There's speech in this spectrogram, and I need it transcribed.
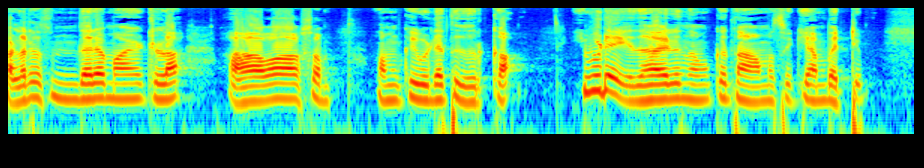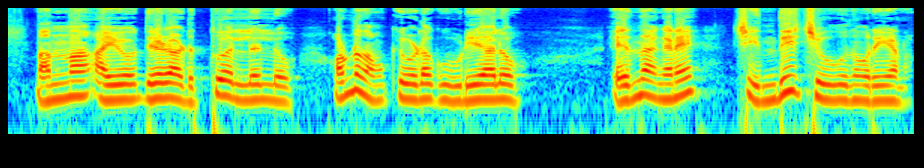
വളരെ സുന്ദരമായിട്ടുള്ള ആവാസം നമുക്കിവിടെ തീർക്കാം. ഇവിടെ ഏതായാലും നമുക്ക് താമസിക്കാൻ പറ്റും. നന്ന അയോധ്യയുടെ അടുത്തും അല്ലല്ലോ. അതുകൊണ്ട് നമുക്കിവിടെ കൂടിയാലോ? എന്നങ്ങനെ ചിന്തിച്ചു എന്ന് പറയണം.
